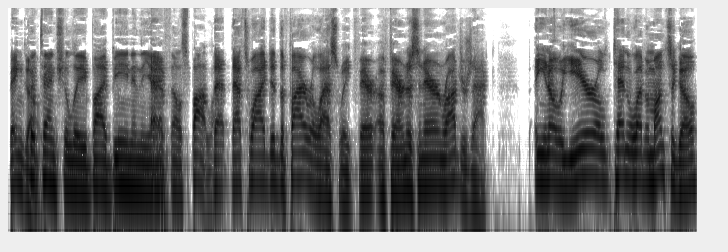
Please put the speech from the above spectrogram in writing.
Bingo. potentially by being in the NFL spotlight. That that's why I did the fire last week, Fair, uh, Fairness and Aaron Rodgers Act. You know, a year, 10, 11 months ago,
